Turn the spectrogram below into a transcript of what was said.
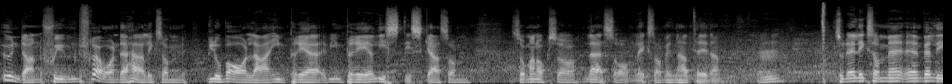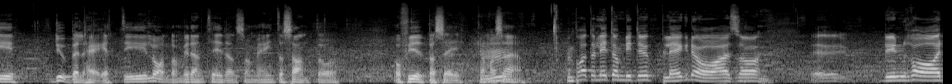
undanskymd från det här liksom globala imperialistiska som, som man också läser om liksom vid den här tiden. Mm. Så det är liksom en väldig dubbelhet i London vid den tiden som är intressant att, att fördjupa sig i kan mm. man säga. Men prata lite om ditt upplägg då. Alltså, eh, det är en rad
